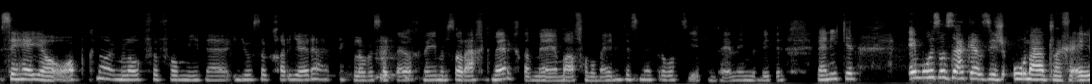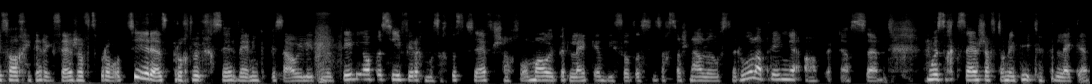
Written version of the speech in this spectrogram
Sie haben ja auch abgenommen im Laufe von meiner Juso-Karriere. Ich glaube, es hat auch nicht immer so recht gemerkt, aber wir haben am Anfang um einiges mehr provoziert und haben immer wieder weniger. Ich muss auch sagen, es ist unendlich einfach, in dieser Gesellschaft zu provozieren. Es braucht wirklich sehr wenig, bis alle Leute mit Tele oben sind. Vielleicht muss sich das Gesellschaft auch mal überlegen, wieso dass sie sich so schnell aus der Ruhe bringen. Aber das äh, muss sich die Gesellschaft auch nicht überlegen.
